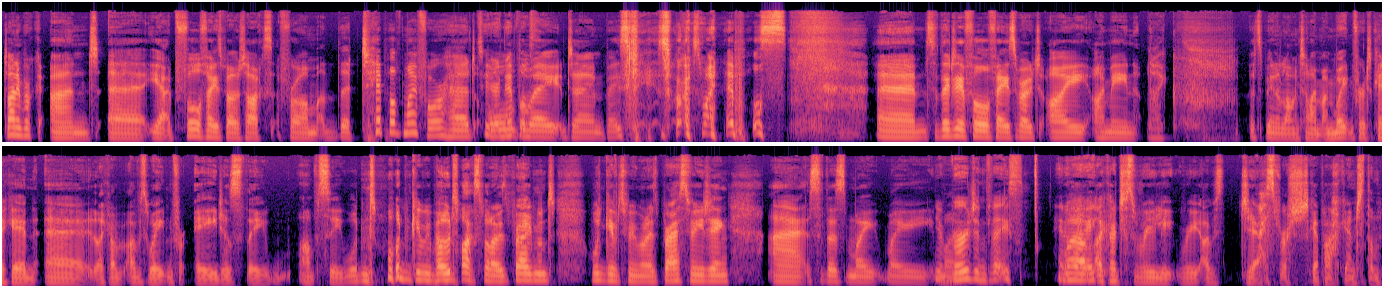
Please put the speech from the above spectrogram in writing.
Donnybrook, and uh, yeah, full face Botox from the tip of my forehead To all the way down, basically as far as my nipples. Um, so they do a full face approach. I, I mean, like. It's been a long time. I'm waiting for it to kick in. Uh, like I, I was waiting for ages. They obviously wouldn't wouldn't give me Botox when I was pregnant. Wouldn't give it to me when I was breastfeeding. Uh, so there's my my Your my, virgin face. Well, like I just really, really, I was desperate to get back into them.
